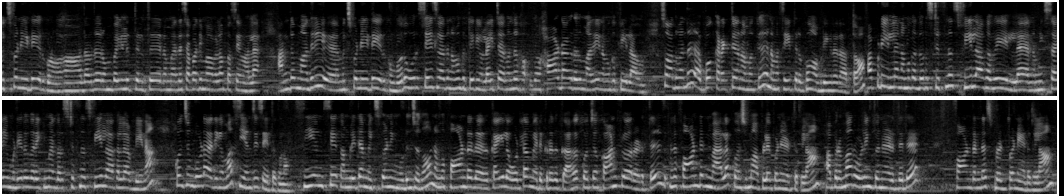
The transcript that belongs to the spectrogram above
மிக்ஸ் பண்ணிக்கிட்டே இருக்கணும். அதாவது ரொம்ப இழுத்து இழுத்து நம்ம இந்த சப்பாத்தி மாவெல்லாம் பசைவோம்ல அந்த மாதிரி மிக்ஸ் பண்ணிக்கிட்டே இருக்கும்போது ஒரு ஸ்டேஜில் அது நமக்கு தெரியும். லைட்டாக வந்து ஹார்டாகிறது மாதிரி நமக்கு ஃபீல் ஆகும். ஸோ அது வந்து அப்போது கரெக்டாக நமக்கு நம்ம சேர்த்துருக்கோம் அப்படிங்கிறது அர்த்தம். அப்படி இல்லை நமக்கு அந்த ஒரு ஸ்டிஃப்னஸ் ஃபீல் ஆகவே இல்லை அந்த மிக்ஸ் ஆகி முடிகிற வரைக்குமே அந்த ஒரு ஸ்டிஃப்னஸ் ஃபீல் ஆகலை அப்படின்னா கொஞ்சம் கூட அதிகமாக சிஎம்சி சேர்த்துக்கணும். சிஎம்சியை கம்ப்ளீட்டாக மிக்ஸ் பண்ணி முடிஞ்சதும் நம்ம ஃபாண்டர் கையில் ஒட்டாமல் இருக்கிறதுக்காக கொஞ்சம் கார்ன்ஃப்ளவர் எடுத்து இந்த ஃபாண்டன் மேலே கொஞ்சமாக அப்ளை பண்ணி எடுத்துக்கலாம். அப்புறமா ரோலிங் பின் எடுத்துட்டு ஃபாண்டன்ட்டை ஸ்ப்ரெட் பண்ணி எடுக்கலாம்.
